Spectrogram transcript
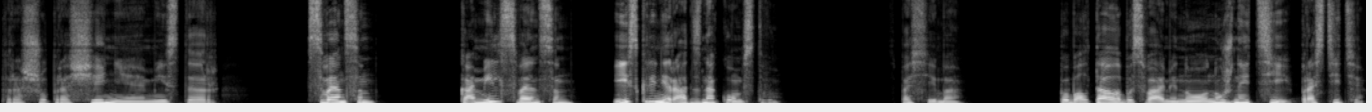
«Прошу прощения, мистер...» «Свенсон. Камиль Свенсон. Искренне рад знакомству». «Спасибо. Поболтала бы с вами, но нужно идти, простите».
